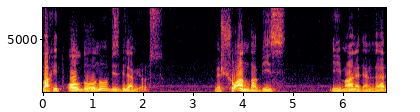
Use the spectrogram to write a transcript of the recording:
vakit olduğunu biz bilemiyoruz. Ve şu anda biz iman edenler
